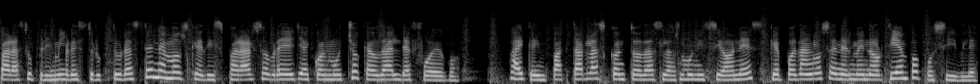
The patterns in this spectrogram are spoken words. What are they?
para suprimir estructuras tenemos que disparar sobre ella con mucho caudal de fuego. Hay que impactarlas con todas las municiones que podamos en el menor tiempo posible.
